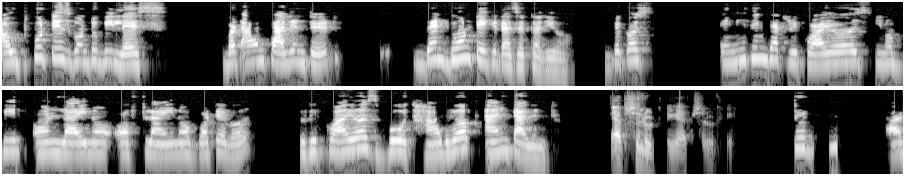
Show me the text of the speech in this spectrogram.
output is going to be less but i am talented then don't take it as a career. Because anything that requires you know be online or offline or whatever requires both hard work and talent. Absolutely, absolutely. To that, uh,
